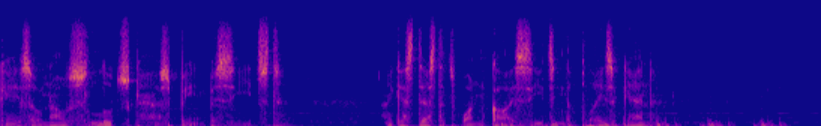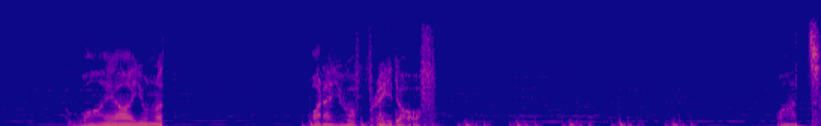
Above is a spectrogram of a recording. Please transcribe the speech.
Okay, so now Slutsk has been besieged. I guess there's that one guy sieging the place again. Why are you not... What are you afraid of? What?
